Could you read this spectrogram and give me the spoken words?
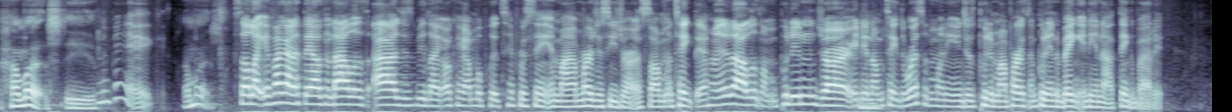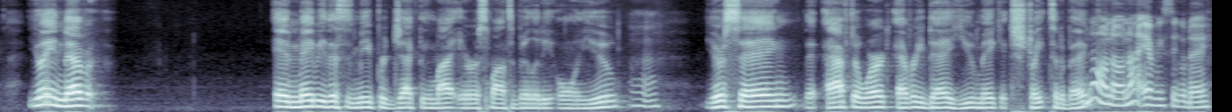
How much do you? in the bag. How much? So, like, if I got a thousand dollars, I'll just be like, okay, I'm gonna put ten percent in my emergency jar. So I'm gonna take that hundred dollars, I'm gonna put it in the jar, and then I'm gonna take the rest of the money and just put it in my purse and put it in the bank, and then not think about it. You ain't never. And maybe this is me projecting my irresponsibility on you. Mm-hmm. You're saying that after work every day you make it straight to the bank. No, no, not every single day.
